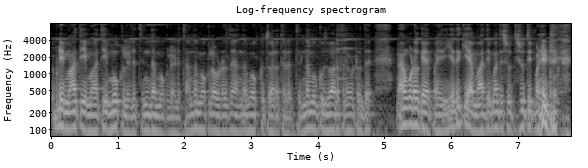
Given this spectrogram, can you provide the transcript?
இப்படி மாற்றி மாற்றி மூக்கில் எடுத்து இந்த மூக்கில் எடுத்து அந்த மூக்கில் விடுறது அந்த மூக்கு துவாரத்தில் எடுத்து இந்த மூக்கு துவாரத்தில் விடுறது. நான் கூட கேட்பேன் எதுக்கே எதுக்கு ஏன் மாற்றி மாற்றி சுற்றி சுற்றி பண்ணிகிட்ருக்கேன்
